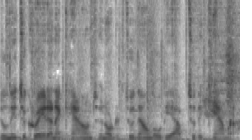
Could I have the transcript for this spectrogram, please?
You'll need to create an account in order to download the app to the camera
